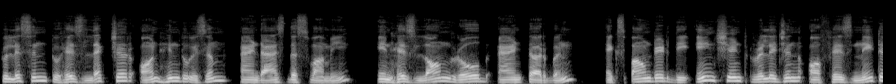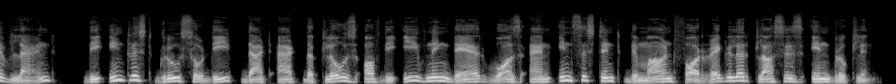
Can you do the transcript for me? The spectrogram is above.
to listen to his lecture on Hinduism and as the Swami, in his long robe and turban, expounded the ancient religion of his native land, the interest grew so deep that at the close of the evening there was an insistent demand for regular classes in Brooklyn.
